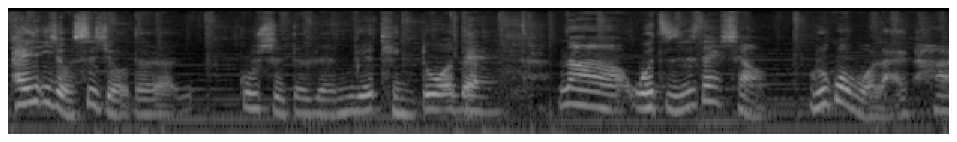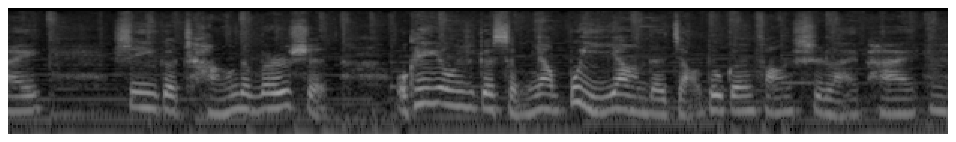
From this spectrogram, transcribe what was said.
拍一九四九的故事的人也挺多的，那我只是在想，如果我来拍是一个长的 version，我可以用一个什么样不一样的角度跟方式来拍？嗯，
